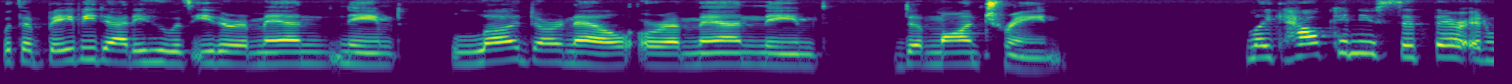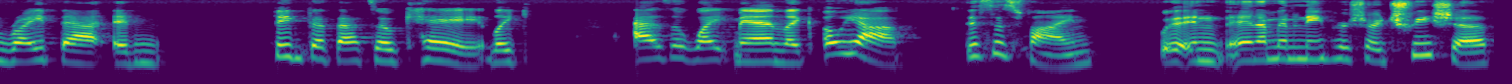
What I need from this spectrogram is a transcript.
with a baby daddy who was either a man named La Darnell or a man named De Montrain. Like, how can you sit there and write that and think that that's okay? Like, as a white man, like, oh yeah, this is fine. And, and I'm going to name her Chartricia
